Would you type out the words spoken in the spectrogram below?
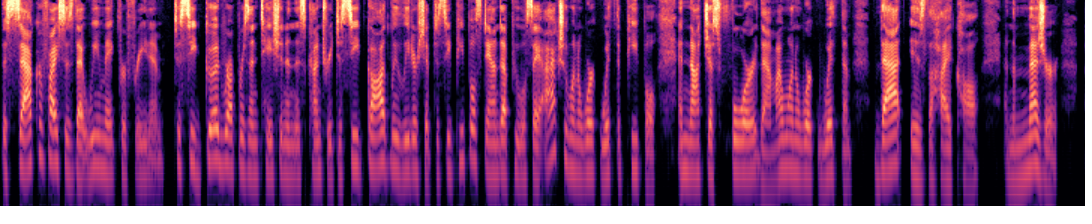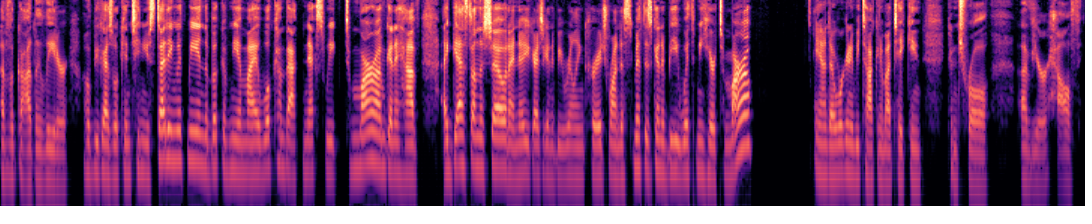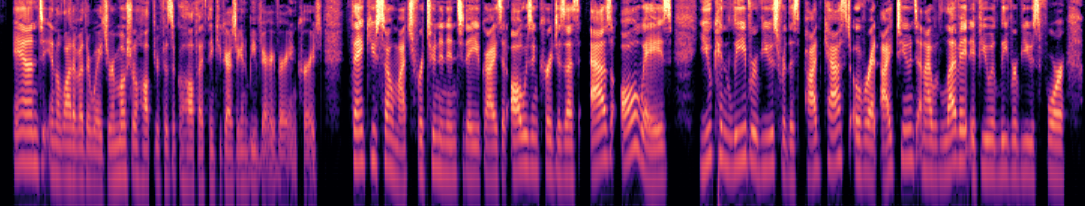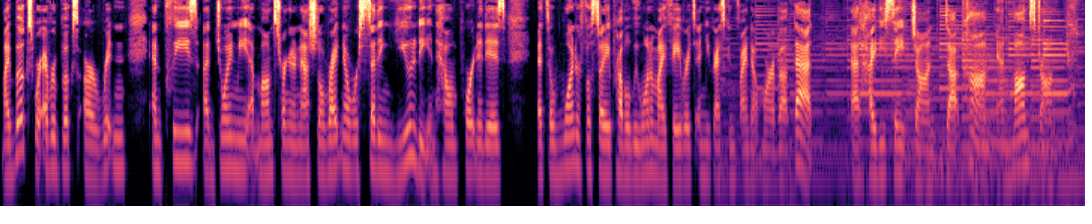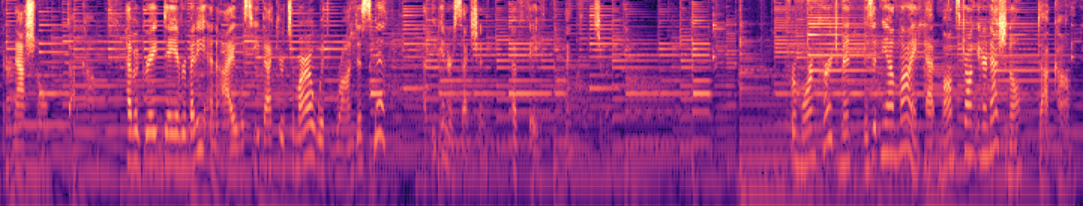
The sacrifices that we make for freedom, to see good representation in this country, to see godly leadership, to see people stand up who will say, I actually want to work with the people and not just for them. I want to work with them. That is the high call and the measure of a godly leader. I hope you guys will continue studying with me in the book of Nehemiah. We'll come back next week. Tomorrow, I'm going to have a guest on the show, and I know you guys are going to be really encouraged. Rhonda Smith is going to be with me here tomorrow, and uh, we're going to be talking about taking control of your health and in a lot of other ways your emotional health, your physical health. I think you guys are going to be very, very encouraged. Thank you so much for tuning in today, you guys. It always encourages us. As always, you can leave reviews for this podcast over at iTunes, and I would love it if you would leave reviews for my books wherever books are written. And please uh, join me at Mom Strong International. Right now, we're studying unity and how important it is. It's a wonderful study, probably one of my favorites, and you guys can find out more about that at HeidiSt.John.com and MomStrongInternational.com. Have a great day, everybody, and I will see you back here tomorrow with Rhonda Smith at the intersection of faith and culture. For more encouragement, visit me online at MomStrongInternational.com.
